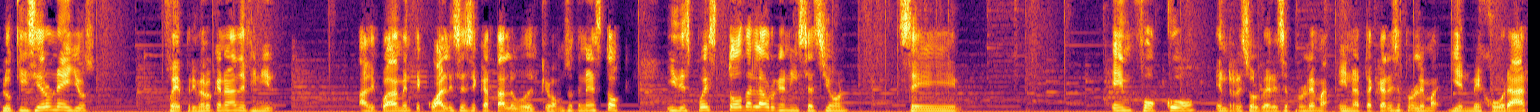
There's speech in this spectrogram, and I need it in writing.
lo que hicieron ellos fue primero que nada definir adecuadamente cuál es ese catálogo del que vamos a tener stock y después toda la organización se enfocó en resolver ese problema, en atacar ese problema y en mejorar,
